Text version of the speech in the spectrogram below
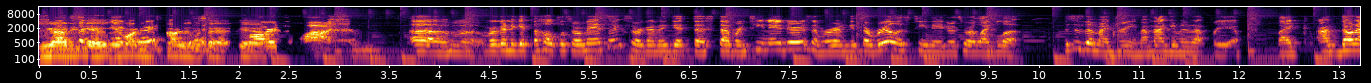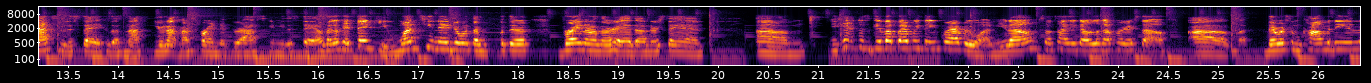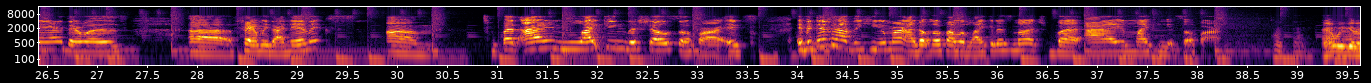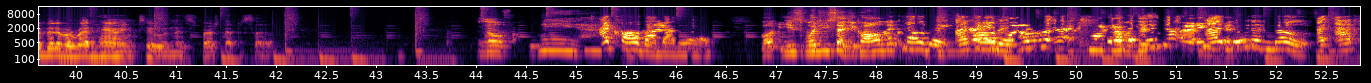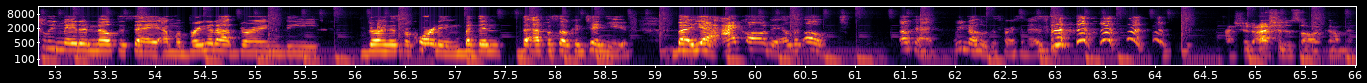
we already, yeah, we've already started with that. Yeah. Hard to watch. Um, we're gonna get the hopeless romantics. We're gonna get the stubborn teenagers, and we're gonna get the realist teenagers who are like, "Look, this has been my dream. I'm not giving it up for you. Like, I'm, don't ask me to stay because that's not you're not my friend if you're asking me to stay." I was like, "Okay, thank you." One teenager with a with their brain on their head to understand. Um, you can't just give up everything for everyone. You know, sometimes you gotta look out for yourself. Um, there was some comedy in there. There was uh, family dynamics. Um, but I'm liking the show so far. It's if it didn't have the humor, I don't know if I would like it as much, but I'm liking it so far. Okay. And we get a bit of a red herring too in this first episode. So for me, I called that by the way. What you what you said? You called I it. called it. I called it. I, was, I I, did not- I made a note. I actually made a note to say I'm gonna bring it up during the during this recording, but then the episode continued. But yeah, I called it. I was like, oh, okay, we know who this person is. I should I should have saw it coming.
